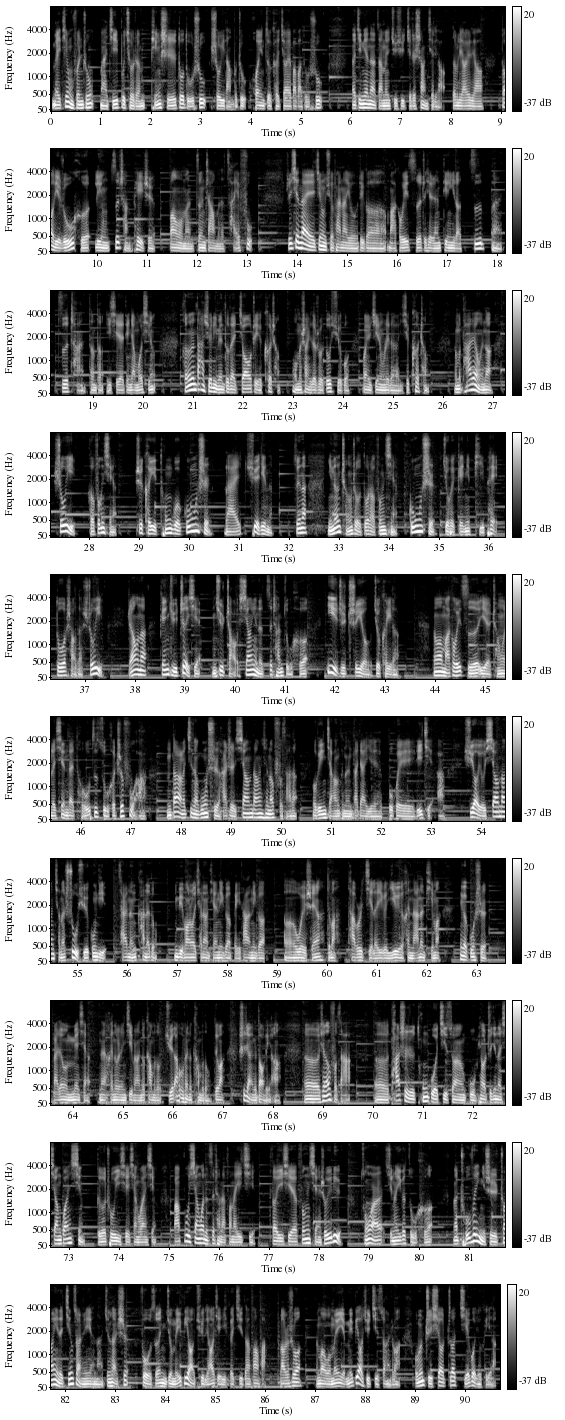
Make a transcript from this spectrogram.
每天五分钟，买基不求人，平时多读书，收益挡不住。欢迎做客教育爸爸读书。那今天呢，咱们继续接着上期聊，咱们聊一聊到底如何利用资产配置帮我们增加我们的财富。其实现在金融学派呢，有这个马克维茨这些人定义了资本、资产等等一些定价模型，很多人大学里面都在教这些课程，我们上学的时候都学过关于金融类的一些课程。那么他认为呢，收益和风险。是可以通过公式来确定的，所以呢，你能承受多少风险，公式就会给你匹配多少的收益。然后呢，根据这些，你去找相应的资产组合，一直持有就可以了。那么马克维茨也成为了现代投资组合之父啊。嗯，当然了，计算公式还是相当相当复杂的，我给你讲，可能大家也不会理解啊，需要有相当强的数学功底才能看得懂。你比方说前两天那个北大的那个。呃，韦神啊，对吧？他不是解了一个一个很难的题吗？那个公式摆在我们面前，那很多人基本上都看不懂，绝大部分都看不懂，对吧？是这样一个道理啊。呃，相当复杂。呃，它是通过计算股票之间的相关性，得出一些相关性，把不相关的资产呢放在一起，得到一些风险收益率，从而形成一个组合。那除非你是专业的精算人员呢，精算师，否则你就没必要去了解一个计算方法。老实说，那么我们也没必要去计算，是吧？我们只需要知道结果就可以了。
